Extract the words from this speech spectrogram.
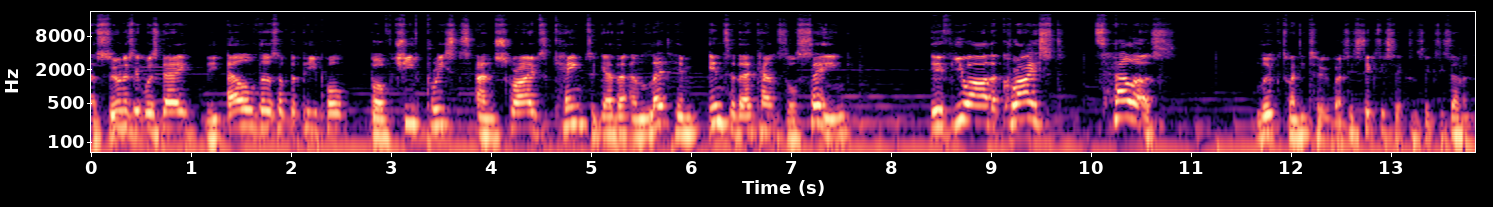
As soon as it was day, the elders of the people, both chief priests and scribes, came together and led him into their council, saying, If you are the Christ, tell us! Luke 22, verses 66 and 67.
